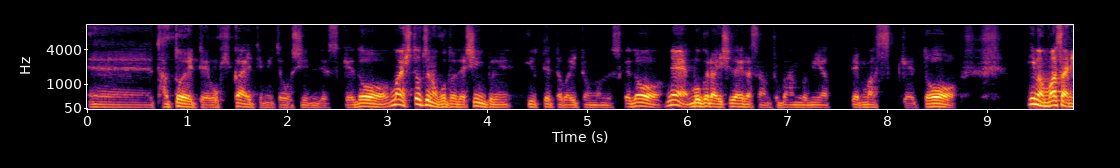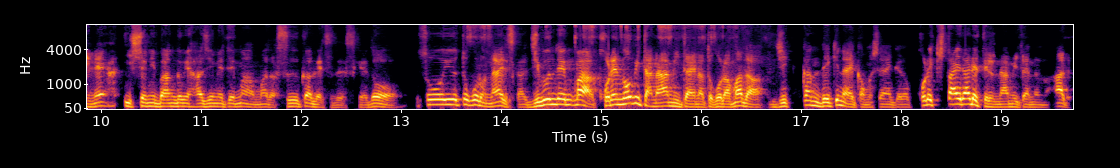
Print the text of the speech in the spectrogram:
えー、例えて置き換えてみてほしいんですけど、まあ、一つのことでシンプルに言っていった方がいいと思うんですけど、ね、僕ら石平さんと番組やってますけど、今まさにね、一緒に番組始めて、まあまだ数ヶ月ですけど、そういうところないですか？自分でまあこれ伸びたなみたいなところはまだ実感できないかもしれないけど、これ鍛えられてるなみたいなのある？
